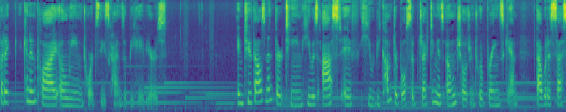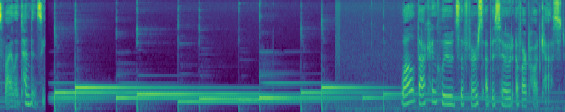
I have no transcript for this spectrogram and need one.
but it can imply a lean towards these kinds of behaviors. In 2013, he was asked if he would be comfortable subjecting his own children to a brain scan that would assess violent tendencies. Well, that concludes the first episode of our podcast.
